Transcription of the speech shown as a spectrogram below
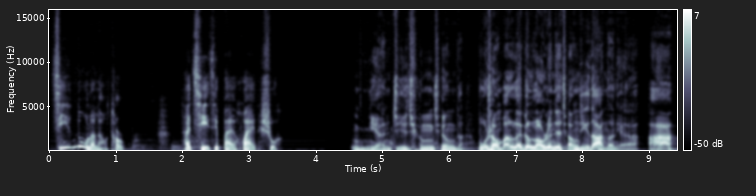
激怒了老头，他气急败坏地说：“年纪轻轻的，不上班来跟老人家抢鸡蛋呢？你啊，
